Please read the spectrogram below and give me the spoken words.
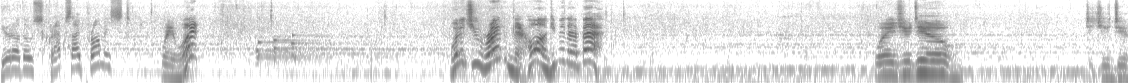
here are those scraps I promised. Wait, what? What did you write in there? Hold on, give me that back. What did you do? Did you do?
